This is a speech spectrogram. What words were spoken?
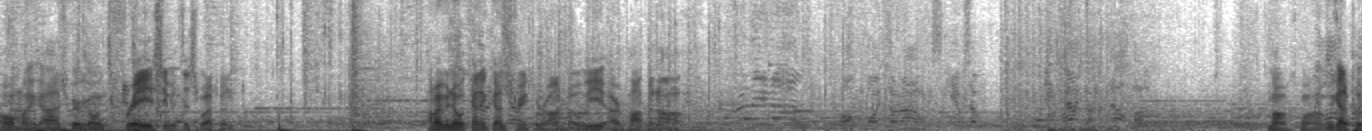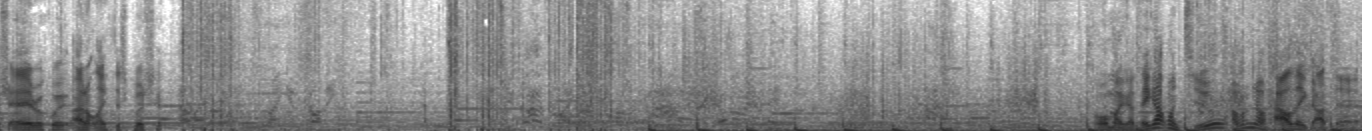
Oh my gosh, we're going crazy with this weapon. I don't even know what kind of gun streak we're on, but we are popping off. Come on, come on. We gotta push A real quick. I don't like this push. Oh my god, they got one too? I wanna know how they got that.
